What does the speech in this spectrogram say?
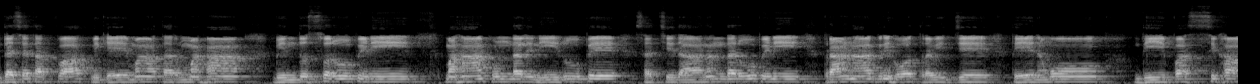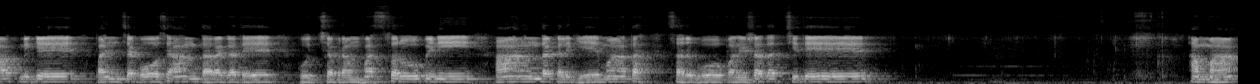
దశతత్వాత్మికే మాతర్మహా బిందుస్వరూపిణి మహాకుండలిని రూపే సచ్చిదానందరూపిణి ప్రాణాగ్నిహోత్ర విద్యే తే నమో దీపశిఖాత్మికే పంచకోశాంతరగతే పుచ్ఛబ్రహ్మస్వరూపిణీ ఆనంద కలిగే మాత సర్వోపనిషదచ్చితే అమ్మ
